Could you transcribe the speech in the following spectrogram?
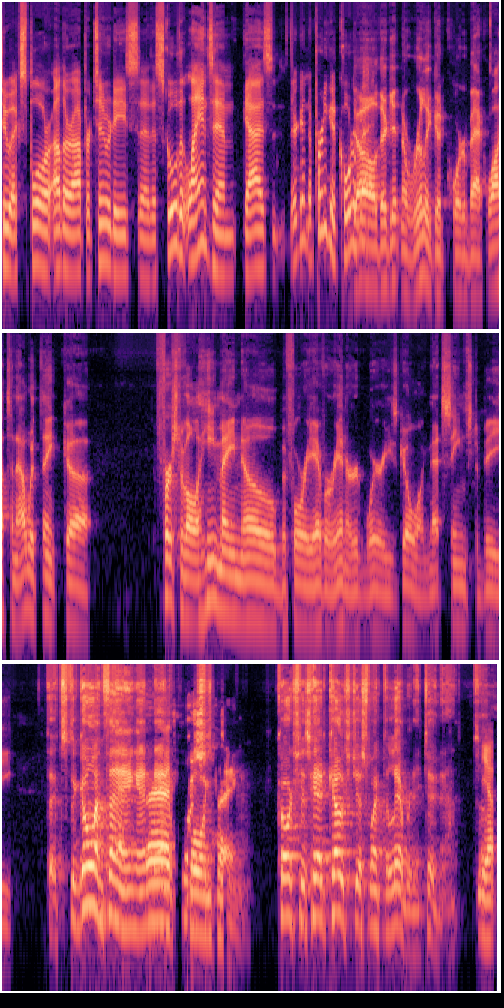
to explore other opportunities. Uh, the school that lands him, guys, they're getting a pretty good quarterback. Oh, they're getting a really good quarterback. Watson, I would think, uh, first of all, he may know before he ever entered where he's going. That seems to be it's the going thing, and, that's and going thing. Coach, his head coach just went to Liberty too now. So, yep.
